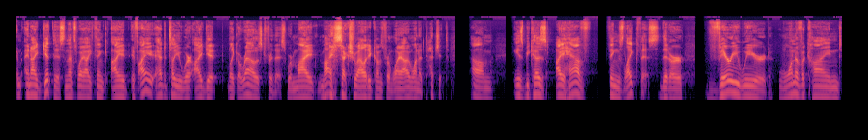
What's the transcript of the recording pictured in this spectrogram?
and- and I get this, and that's why I think I if I had to tell you where I get like aroused for this, where my my sexuality comes from, why I want to touch it, um, is because I have things like this that are very weird, one of a kind,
